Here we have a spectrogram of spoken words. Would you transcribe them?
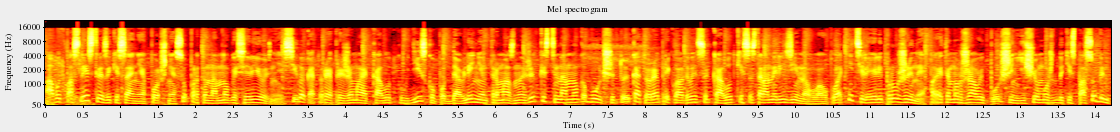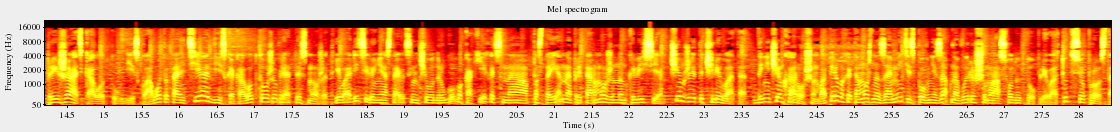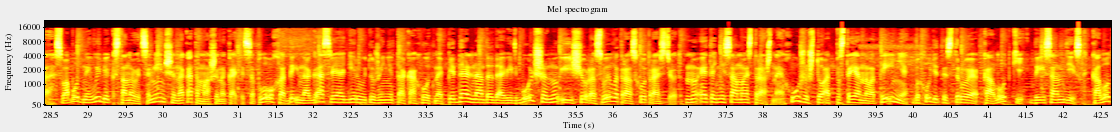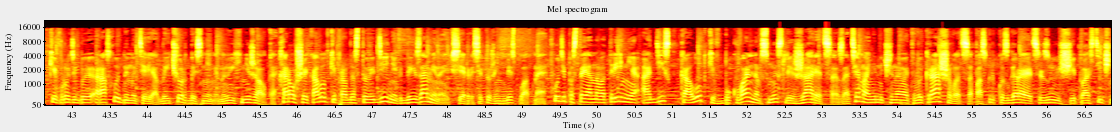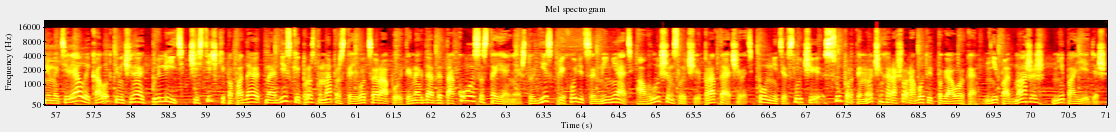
А вот последствия закисания поршня суппорта намного серьезнее. Сила, которая прижимает колодку к диску под давлением тормозной жидкости, намного больше той, которая прикладывается к колодке со стороны резинового уплотнителя или пружины. Поэтому ржавый поршень еще может быть и способен прижать колодку к диску. А вот отойти от диска колодка уже вряд ли сможет. И водителю не остается ничего другого, как ехать на постоянно приторможенном колесе. Чем же это чревато? Да ничем хорошим. Во-первых, это можно заметить по внезапно выросшему расходу топлива. Тут все просто. Свободный выбег становится меньше, наката машина катится плохо, да и на газ реагирует уже не так охотно, педаль надо давить больше, ну и еще раз вывод, расход растет. Но это не самое страшное. Хуже, что от постоянного трения выходит из строя колодки, да и сам диск. Колодки вроде бы расходный материал, да и черт бы с ними, но их не жалко. Хорошие колодки, правда, стоят денег, да и замена их в сервисе тоже не бесплатная. В ходе постоянного трения, а диск колодки в буквальном смысле жарятся, затем они начинают выкрашиваться, поскольку сгорает связующий пластичный материал, и колодки начинают пылить. Частички попадают попадают на диск и просто-напросто его царапают. Иногда до такого состояния, что диск приходится менять, а в лучшем случае протачивать. Помните, в случае с суппортами очень хорошо работает поговорка «Не подмажешь, не поедешь».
